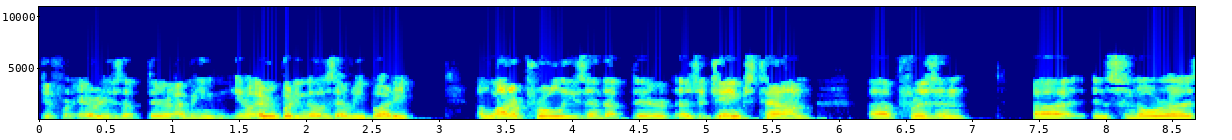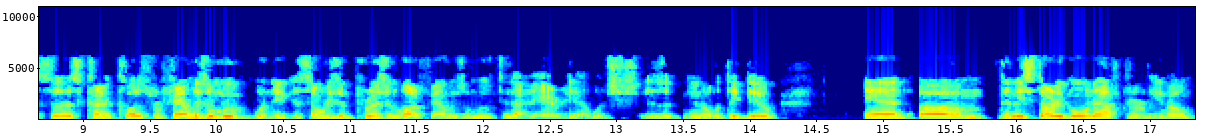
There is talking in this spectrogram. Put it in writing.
different areas up there. I mean, you know, everybody knows everybody. A lot of parolees end up there. There's a Jamestown uh, prison uh, in Sonora, so that's kind of close. Where families will move when they, somebody's in prison, a lot of families will move to that area, which is you know what they do. And um, then they started going after you know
